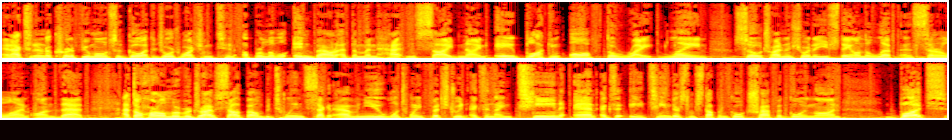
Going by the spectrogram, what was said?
an accident occurred a few moments ago at the George Washington upper level inbound at the Manhattan side 9A, blocking off the right lane. So try to ensure that you stay on the left and center line on that. At the Harlem River Drive southbound between 2nd Avenue, 125th Street, exit 19 and exit 18, there's some stop and go traffic going on. But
